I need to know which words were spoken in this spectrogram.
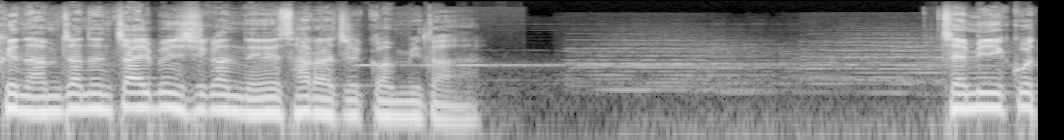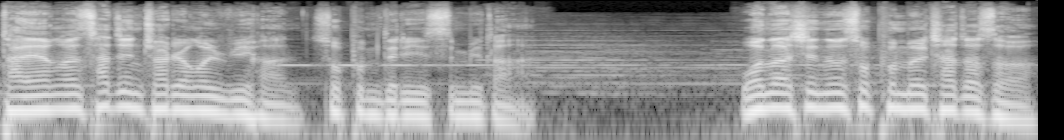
그 남자는 짧은 시간 내에 사라질 겁니다. 재미있고 다양한 사진 촬영을 위한 소품들이 있습니다. 원하시는 소품을 찾아서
